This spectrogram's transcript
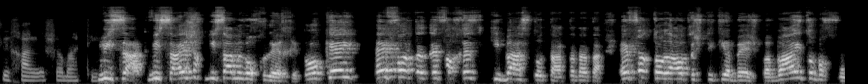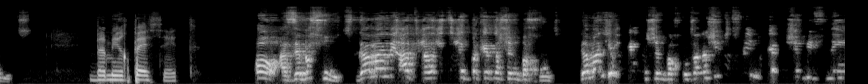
סליחה, לא שמעתי. כביסה, כביסה, יש לך כביסה מלוכלכת, אוקיי? איפה, איפה אחרי זה כיבסת אותה, טה טה טה. איפה את תולה אותה שתתייבש, בבית או בחוץ? במרפסת. או, אז זה בחוץ. גם אני, את את בקטע של בחוץ. גם אני בקטע של בחוץ. אנשים נופלים בקטע של בפנים.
